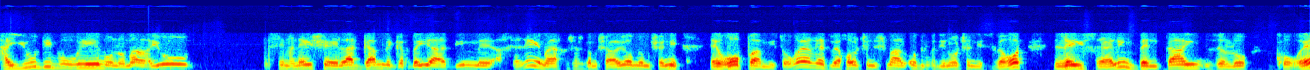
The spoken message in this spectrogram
היו דיבורים, או נאמר, היו סימני שאלה גם לגבי יעדים אה, אחרים, היה חשש גם שהיום, יום שני, אירופה מתעוררת, ויכול להיות שנשמע על עוד מדינות שנסגרות לישראלים, בינתיים זה לא קורה.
